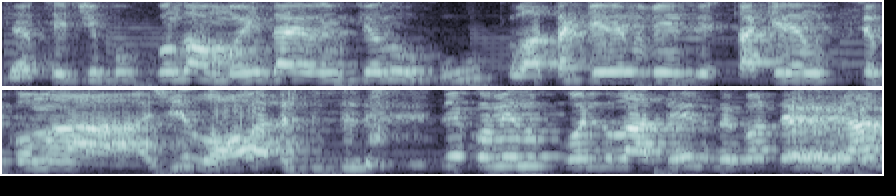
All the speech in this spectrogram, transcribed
Deve ser tipo quando a mãe tá enfiando o ruco lá, tá querendo vender, tá querendo que você coma giló. Você comendo fone do lado dele, o negócio deve ficar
